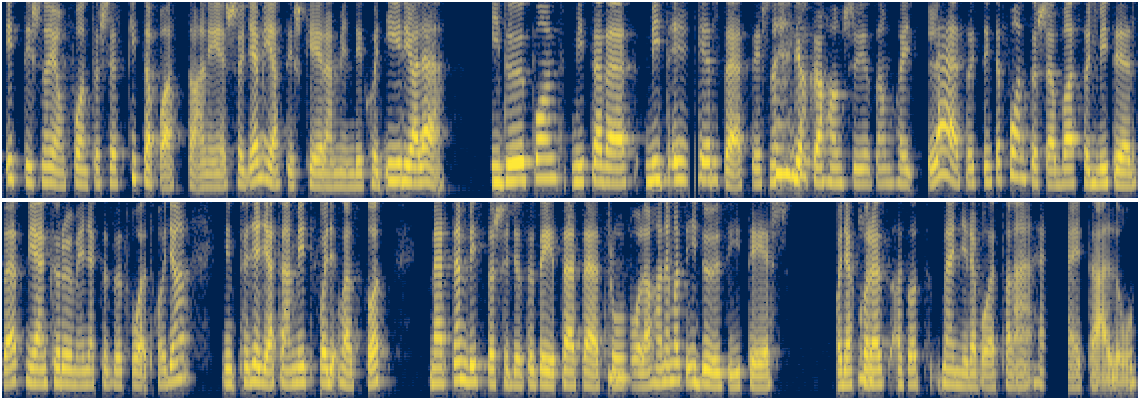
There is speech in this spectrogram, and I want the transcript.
Itt is nagyon fontos ezt kitapasztalni, és hogy emiatt is kérem mindig, hogy írja le, időpont, mit evett, mit érzett, és nagyon gyakran hangsúlyozom, hogy lehet, hogy szinte fontosabb az, hogy mit érzett, milyen körülmények között volt, hogyan, mint hogy egyáltalán mit fogyasztott, mert nem biztos, hogy ez az ételt eltróla, mm. róla, hanem az időzítés, hogy akkor az, az ott mennyire volt talán helytálló.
